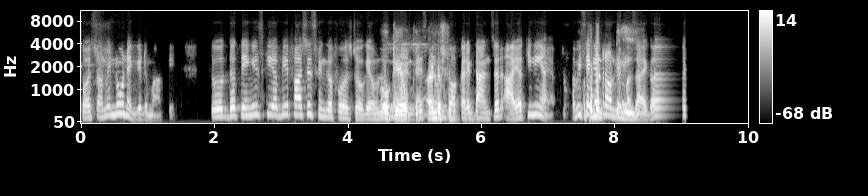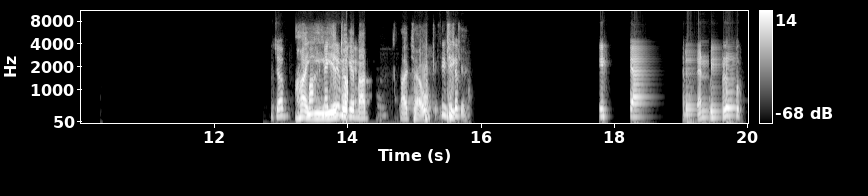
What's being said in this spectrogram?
फ़र्स्ट राउंड में नो नेगेटिव मार्क है तो द थिंग इज़ कि अब ये फास्टेस्ट फिंगर फ़र्स्ट हो गया उन लोग रेस करेक्ट आंसर आया कि नहीं आया? अभी तो सेकंड राउंड में मज़ा आएगा। जब हाँ ये तो के बाद अच्छा ओके ठीक है।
